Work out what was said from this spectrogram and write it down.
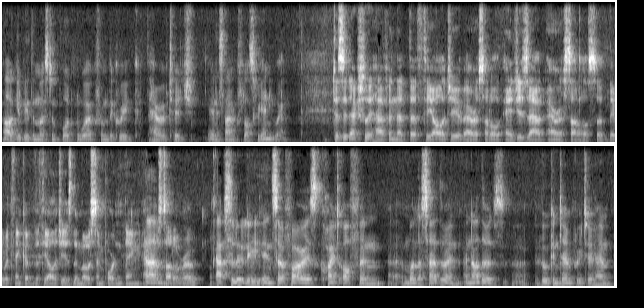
arguably the most important work from the Greek heritage in Islamic philosophy, anyway. Does it actually happen that the theology of Aristotle edges out Aristotle, so they would think of the theology as the most important thing um, Aristotle um, wrote? Absolutely, insofar as quite often uh, Mullah Sadra and, and others uh, who are contemporary to him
